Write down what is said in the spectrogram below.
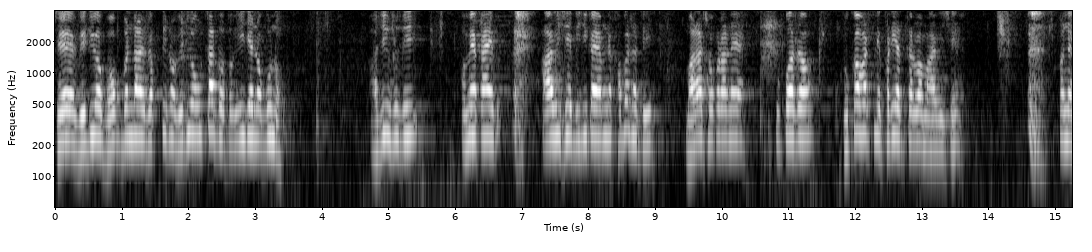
જે વીડિયો ભોગ બનનાર વ્યક્તિનો વીડિયો ઉતારતો હતો એ જ એનો ગુનો. હજી સુધી અમે કાંઈ આ વિશે બીજી કાંઈ અમને ખબર નથી. મારા છોકરાને ઉપર રૂકાવટની ફરિયાદ કરવામાં આવી છે. અને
